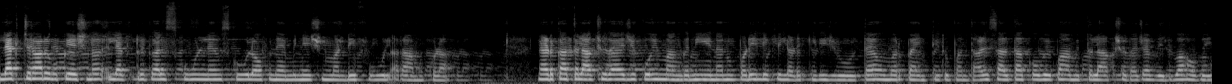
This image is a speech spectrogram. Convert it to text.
Lecturer vocational electrical school name school of ਨੈਮੀਨੇਸ਼ਨ ਮੰਡੀ, ਫੂਲ ਰਾਮਕੁੜਾ ਲੜਕਾ ਤਲਾਕਸ਼ੁਦਾ ਹੈ, ਜੀ ਕੋਈ ਮੰਗ ਨਹੀਂ, ਇਹਨਾਂ ਨੂੰ ਪੜ੍ਹੀ ਲਿਖੀ ਲੜਕੀ ਦੀ ਜ਼ਰੂਰਤ ਹੈ। ਉਮਰ 35 ਤੋਂ 45 ਸਾਲ ਤੱਕ ਹੋਵੇ, ਭਾਵੇਂ ਤਲਾਕਸ਼ੁਦਾ ਜਾਂ ਵਿਧਵਾ ਹੋਵੇ,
